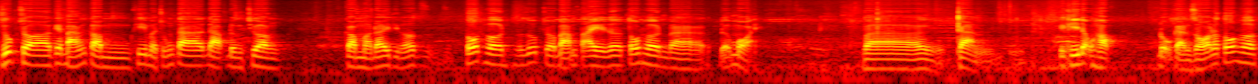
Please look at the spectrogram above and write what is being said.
Giúp cho cái báng cầm khi mà chúng ta đạp đường trường, cầm ở đây thì nó tốt hơn, nó giúp cho bám tay nó tốt hơn và đỡ mỏi. Và cản, cái khí động học, độ cản gió nó tốt hơn.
